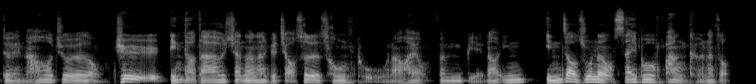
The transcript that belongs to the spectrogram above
对，然后就有种去引导大家会想到那个角色的冲突，然后还有分别，然后营营造出那种赛博朋克那种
